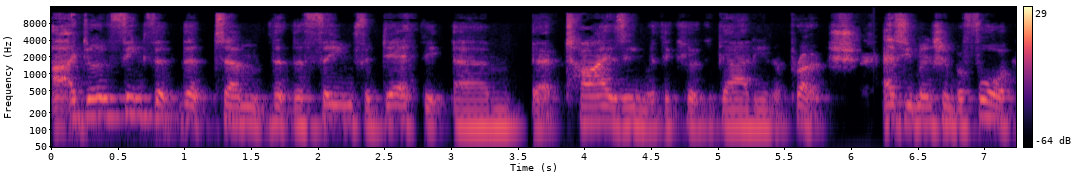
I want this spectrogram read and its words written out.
I don't think that that um, that the theme for death um, uh, ties in with the Kierkegaardian approach as you mentioned before,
